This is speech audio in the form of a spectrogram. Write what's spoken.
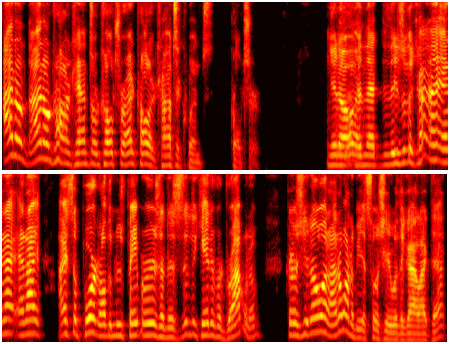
I don't I don't call it cancel culture. I call it consequence culture you oh, know, and that these are the kind, and I and I I support all the newspapers and the syndicated for dropping them because you know what, I don't want to be associated with a guy like that.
